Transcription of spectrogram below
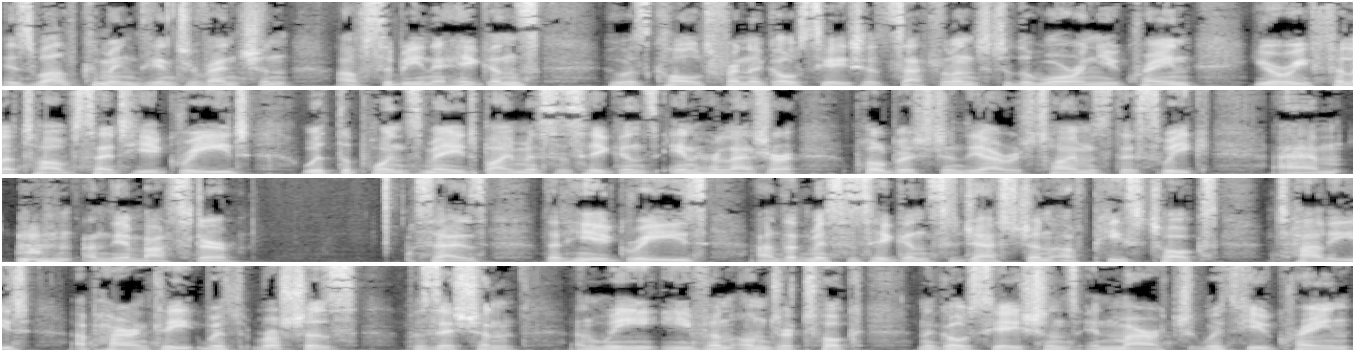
is welcoming the intervention of Sabina Higgins, who has called for a negotiated settlement to the war in Ukraine. Yuri Filatov said he agreed with the points made by Mrs. Higgins in her letter published in the Irish Times this week. Um, and the ambassador says that he agrees and that Mrs. Higgins' suggestion of peace talks tallied apparently with Russia's position. And we even undertook negotiations in March with Ukraine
